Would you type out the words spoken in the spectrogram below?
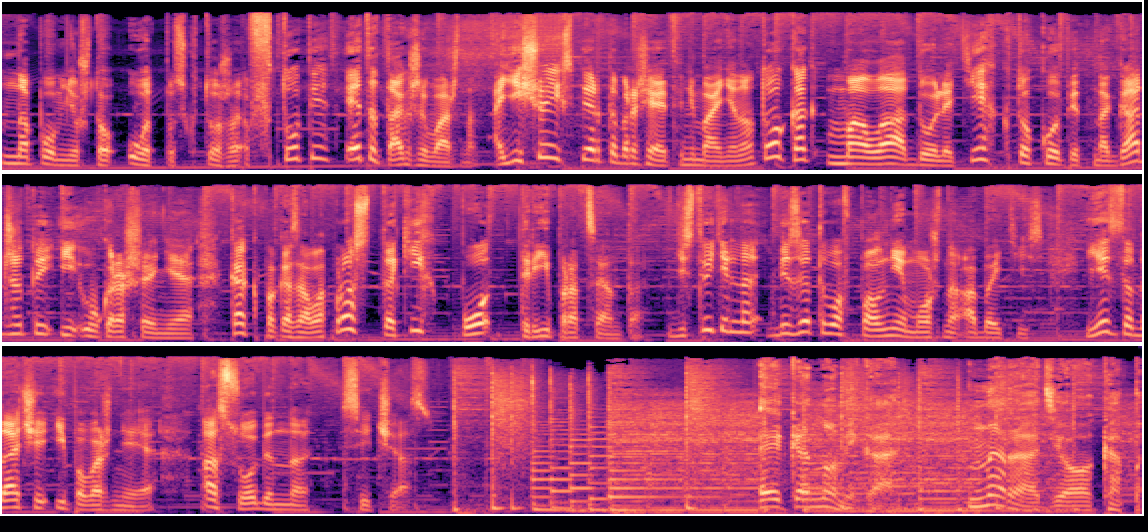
напомню, что отпуск тоже в топе, это также важно. А еще эксперт обращает внимание на то, как мала доля тех, кто копит на гаджеты и украшения. Как показал опрос, таких по 3%. Действительно, без этого вполне можно обойтись. Есть задачи и поважнее, особенно сейчас. «Экономика» на Радио КП.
